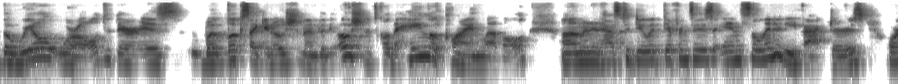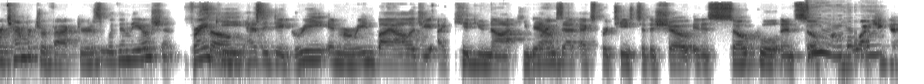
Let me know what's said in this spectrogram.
the real world. There is what looks like an ocean under the ocean. It's called the halocline level. Um, and it has to do with differences in salinity factors or temperature factors within the ocean. Frankie So- has a degree in marine biology. I kid you not. He Yeah. brings that expertise to the show. It is so cool and so you fun really? watching a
